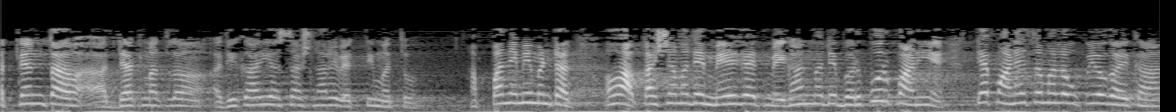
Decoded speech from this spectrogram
अत्यंत अध्यात्मातलं अधिकारी असं असणारे व्यक्तिमत्व. आप्पा नेहमी म्हणतात अहो आकाशामध्ये मेघ आहेत मेघांमध्ये भरपूर पाणी आहे. त्या पाण्याचा मला उपयोग आहे का?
